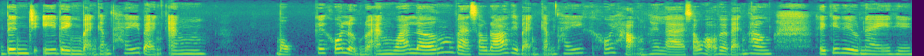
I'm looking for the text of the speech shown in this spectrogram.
binge eating bạn cảm thấy bạn ăn một cái khối lượng đồ ăn quá lớn và sau đó thì bạn cảm thấy hối hận hay là xấu hổ về bản thân thì cái điều này thì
